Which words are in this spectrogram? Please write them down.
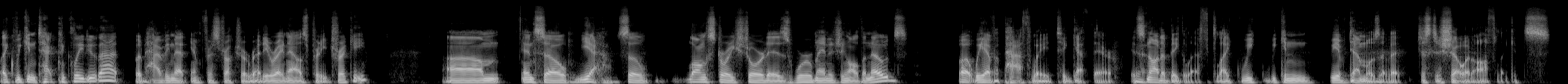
Like we can technically do that, but having that infrastructure ready right now is pretty tricky. Um, and so yeah, so long story short is we're managing all the nodes, but we have a pathway to get there. It's Yeah. not a big lift. Like we we can we have demos of it just to show it off. Like it's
